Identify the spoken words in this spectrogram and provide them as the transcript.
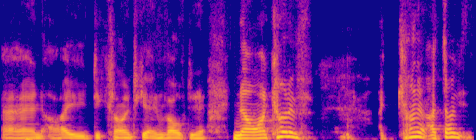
and I declined to get involved in it. No, I kind of, I kind of, I don't.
